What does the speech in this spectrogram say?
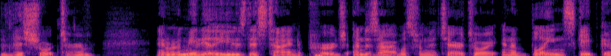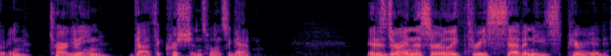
the short term and would immediately use this time to purge undesirables from their territory in a blatant scapegoating, targeting Gothic Christians once again. It is during this early 370s period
